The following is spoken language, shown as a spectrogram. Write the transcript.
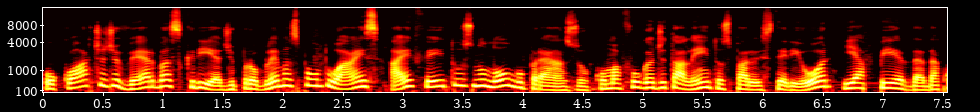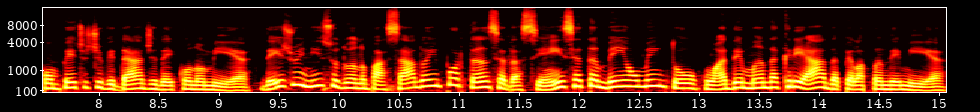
O corte de verbas cria de problemas pontuais a efeitos no longo prazo, como a fuga de talentos para o exterior e a perda da competitividade competitividade da economia. Desde o início do ano passado, a importância da ciência também aumentou com a demanda criada pela pandemia.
